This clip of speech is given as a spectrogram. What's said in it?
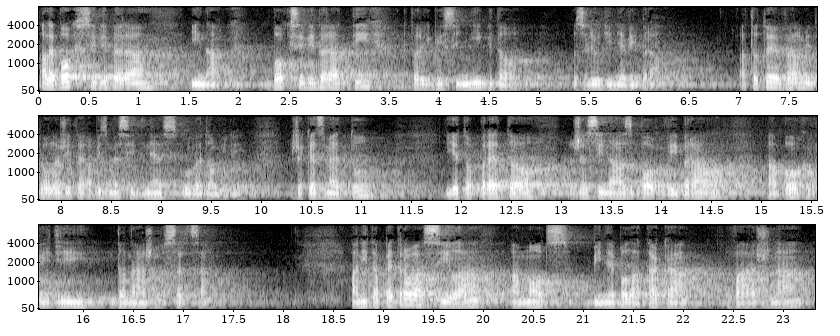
Ale Boh si vyberá inak. Boh si vyberá tých, ktorých by si nikto z ľudí nevybral. A toto je veľmi dôležité, aby sme si dnes uvedomili, že keď sme tu, je to preto, že si nás Boh vybral a Boh vidí do nášho srdca. Ani tá Petrová sila a moc by nebola taká vážna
